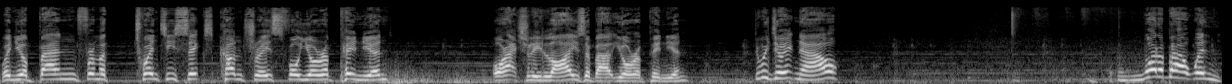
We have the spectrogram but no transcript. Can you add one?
when you're banned from a 26 countries for your opinion or actually lies about your opinion? Do we do it now? What about when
